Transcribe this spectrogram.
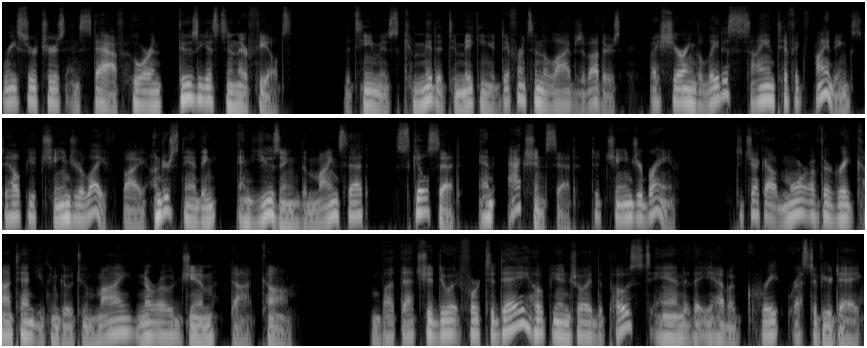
researchers, and staff who are enthusiasts in their fields. The team is committed to making a difference in the lives of others by sharing the latest scientific findings to help you change your life by understanding and using the mindset, skill set, and action set to change your brain. To check out more of their great content, you can go to myneurogym.com. But that should do it for today. Hope you enjoyed the post and that you have a great rest of your day.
